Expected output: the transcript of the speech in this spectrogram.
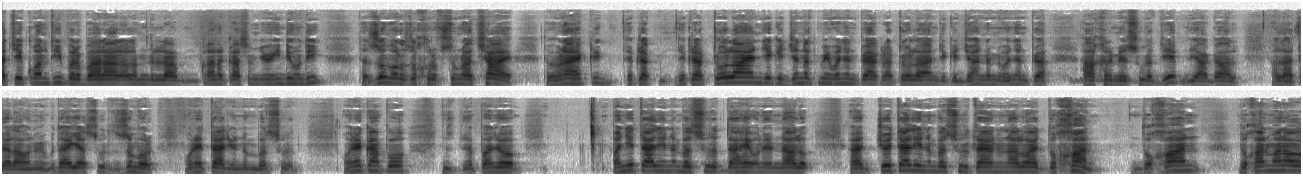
اچي ڪونه ٿي پر بهرحال الهمدلا ڪانه ڪا سمجهه ۾ ايندي هوندي. ته زمر زخرف سومر ڇا آهي؟ ته معنيٰ هڪڙي هڪڙا هڪڙا ٽولا آهن جيڪي جنت ۾ وڃن پيا هڪڙا ٽولا آهن جيڪي جنهن ۾ وڃن پيا. آخر ۾ سورت جي اها ڳالهه الله تالا هن ۾ ٻڌائي آهي سورت زمر اوڻيتاليهه نمبر سورت هن کان پوءِ پنهنجو پنجيتاليهه نمبر سورت آهي ان جو نالو چوئيتاليهه نمبر سورت آهي ان جو نالو آهي دکان. دکان دکان معنيٰ اهو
